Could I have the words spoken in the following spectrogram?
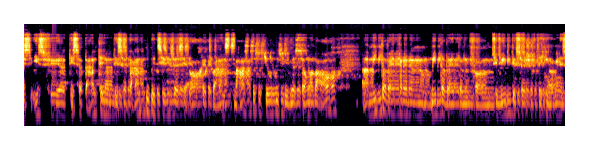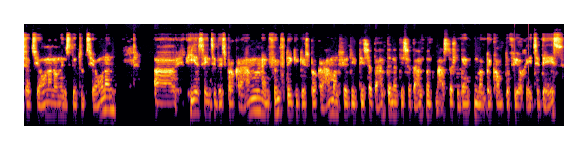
Es ist für Dissertantinnen und Dissertanten beziehungsweise auch Advanced Master Students, wie wir sagen, aber auch äh, Mitarbeiterinnen und Mitarbeitern von zivilgesellschaftlichen Organisationen und Institutionen. Uh, hier sehen Sie das Programm, ein fünftägiges Programm und für die Dissertantinnen, Dissertanten und Masterstudenten, man bekommt dafür auch ECDS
